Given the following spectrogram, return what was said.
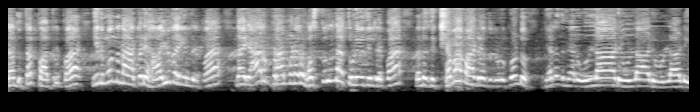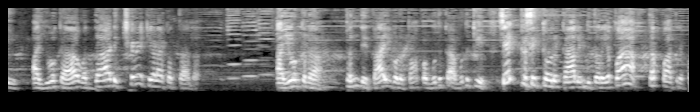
ನಂದು ತಪ್ಪಾತ್ರಿಪ್ಪ ಇನ್ ಮುಂದೆ ನಾ ಆ ಕಡೆ ಆಯುಧ ಇಲ್ರಿಪ್ಪ, ನಾ ಯಾರು ಬ್ರಾಹ್ಮಣರ ವಸ್ತುಲನ್ನ ತುಳಿಯೋದಿಲ್ರಿಪ್ಪ, ನನಗೆ ಕ್ಷಮ ಮಾಡ್ರಿ ಅಂತ ತಿಳ್ಕೊಂಡು ನೆಲದ ಮೇಲೆ ಉಳ್ಳಾಡಿ ಉಳ್ಳಾಡಿ ಉಳ್ಳಾಡಿ ಆ ಯುವಕ ಒದ್ದಾಡಿ ಕ್ಷಮೆ ಕೇಳಾಕತ್ತಾನ ಆ ಯುವಕನ ತಂದೆ ತಾಯಿಗಳು ಪಾಪ ಮುದುಕ ಮುದುಕಿ ಸಿಕ್ಕ ಸಿಕ್ಕವ್ರ ಕಾಲು ಹಿಡಿತಾರೆ, ಯಪ್ಪ ತಪ್ಪಾತ್ರಿಪ್ಪ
